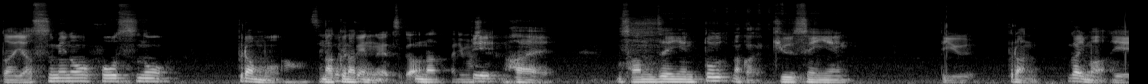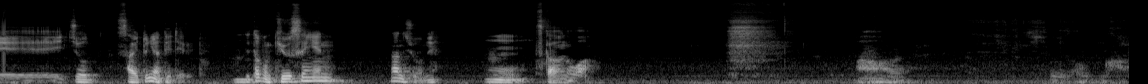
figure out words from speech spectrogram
た安めのフォースのプランもなくなっ1500円のやつがなありましたて、よね。はい。3000円となんか9000円っていうプランが今、えー一応サイトには出てると。で、多分9000円なんでしょうね。うん。使うのは。ああ。そうか。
